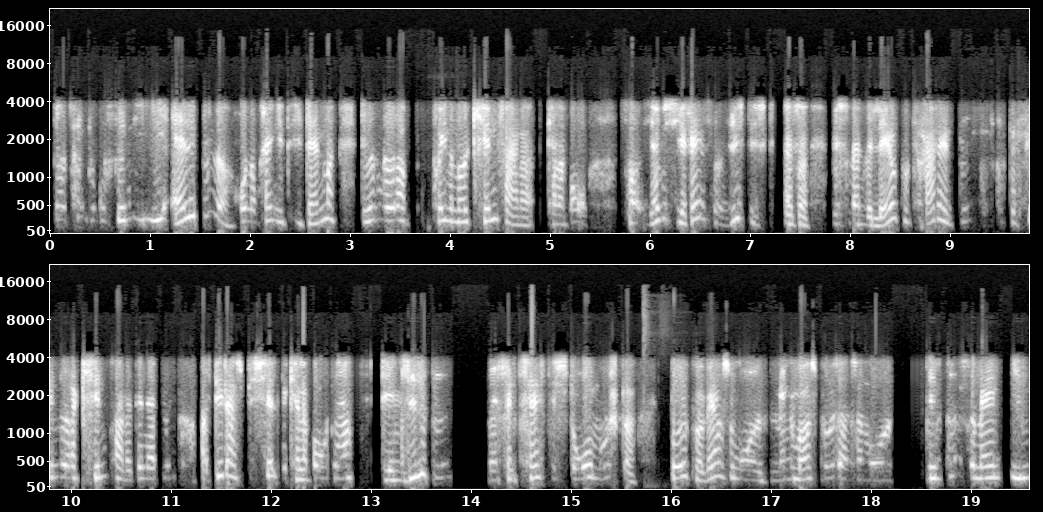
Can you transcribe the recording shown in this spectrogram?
det er jo ting, du kan finde i alle byer rundt omkring i, i Danmark. Det er jo ikke noget, der på en eller anden måde kendetegner Kalamborg. Så jeg vil sige rent journalistisk, altså hvis man vil lave portræt af en by, så skal man finde noget, der kendetegner den her by. Og det, der er specielt ved Kalamborg, det er, det er en lille by med fantastisk store muskler, både på erhvervsområdet, men nu også på uddannelsesområdet. Det er en by, som er en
